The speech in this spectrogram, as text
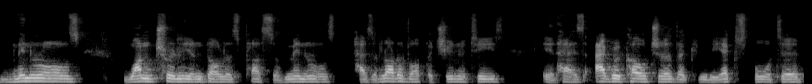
minerals, $1 trillion plus of minerals, has a lot of opportunities. It has agriculture that can be exported.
